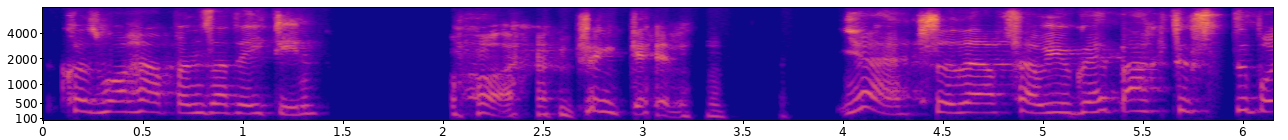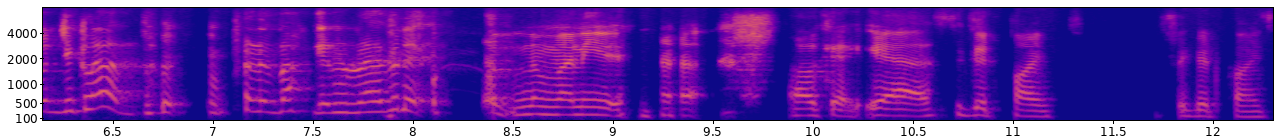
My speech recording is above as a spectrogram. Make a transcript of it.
Because what happens at eighteen? What drinking. Yeah, so that's how you get back to support your club. Put it back in revenue. the money. okay, yeah, it's a good point. It's a good point.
